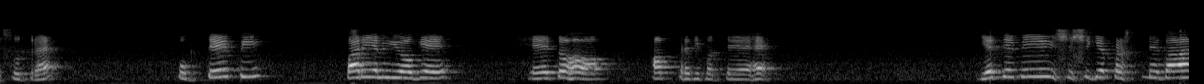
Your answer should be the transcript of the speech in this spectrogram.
सूत्र है। उक्ते पर्यनुयोगे हेतु तो अप्रतिपत्ते। है यद्यपि शिष्य के प्रश्न का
